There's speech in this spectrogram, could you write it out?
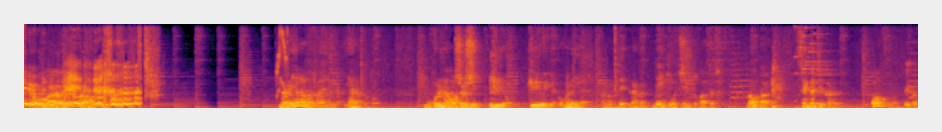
えよお前なんか嫌なことないのよ。嫌なこともうこれ直してほしい給料給料以外。お金以外あのでなんか電気落ちるとかあったじゃん治った生活から。あ生活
